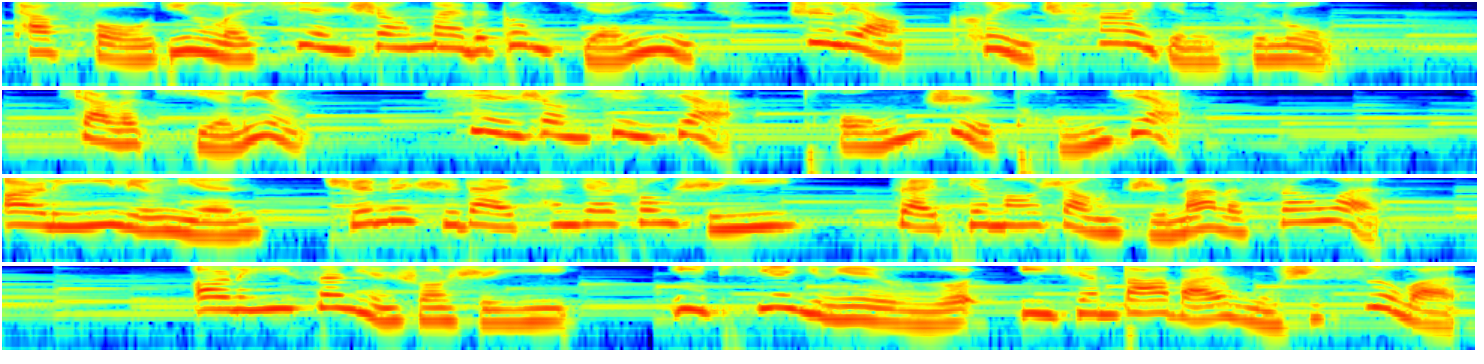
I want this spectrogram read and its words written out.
他否定了线上卖的更便宜、质量可以差一点的思路，下了铁令：线上线下同质同价。二零一零年，全棉时代参加双十一，在天猫上只卖了三万。二零一三年双十一，一天营业额一千八百五十四万。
